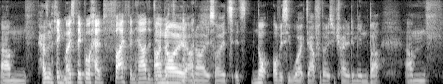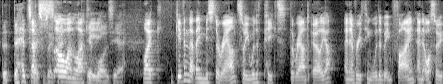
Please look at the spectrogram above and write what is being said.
um, hasn't. I think been, most people had Fyfe and how to deal. I know. I know. So it's it's not obviously worked out for those who traded him in, but um, the the headspace That's was okay. so unlucky. It was, yeah. Like given that they missed a round, so he would have peaked the round earlier. And everything would have been fine. And also,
